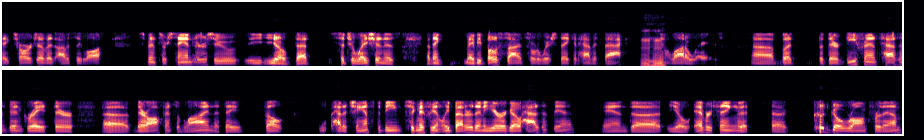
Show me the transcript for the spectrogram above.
take charge of it. Obviously, lost Spencer Sanders, who you know that situation is. I think maybe both sides sort of wish they could have it back mm-hmm. in a lot of ways, uh, but but their defense hasn't been great. Their uh, their offensive line that they felt had a chance to be significantly better than a year ago hasn't been, and uh, you know everything that uh, could go wrong for them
